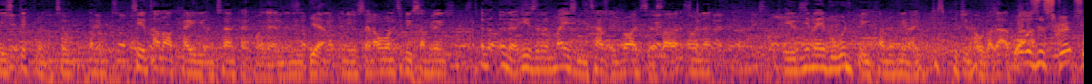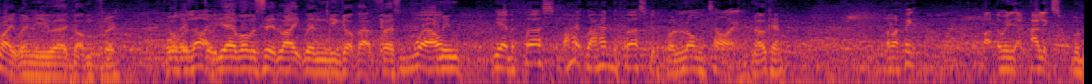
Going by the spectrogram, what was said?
is different." To of, he had done Arcadia and Turncoat by then, and he, Yeah. and he was saying, "I wanted to do something." And, you know, he's an amazingly talented writer. So I mean, uh, he, he never would be kind of you know just pigeonholed like that. What But- was the scripts like when you uh, got them through? they was, like? Yeah, what was it like when you got that first? Well, I mean, yeah, the first I had, I had the first script for a long time, okay. and I think, I mean, Alex would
